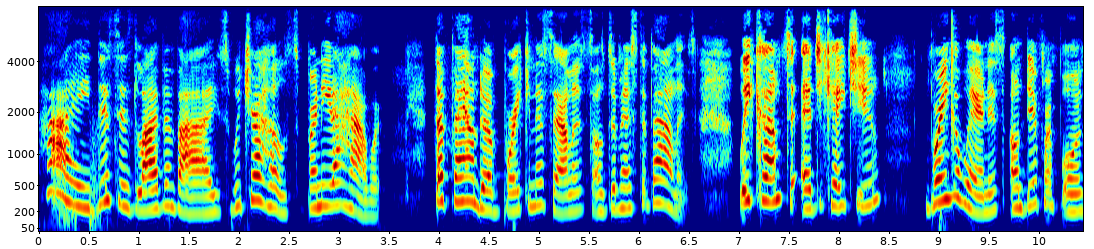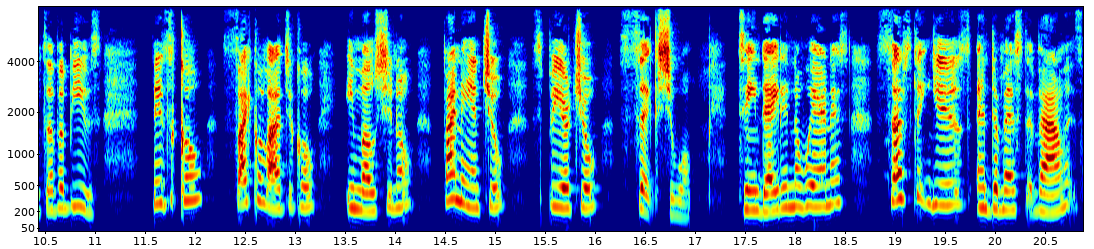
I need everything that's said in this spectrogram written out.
Hi, this is Live and Vibes with your host, Bernita Howard, the founder of Breaking the Silence on Domestic Violence. We come to educate you, bring awareness on different forms of abuse physical, psychological, emotional, financial, spiritual, sexual, teen dating awareness, substance use, and domestic violence.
